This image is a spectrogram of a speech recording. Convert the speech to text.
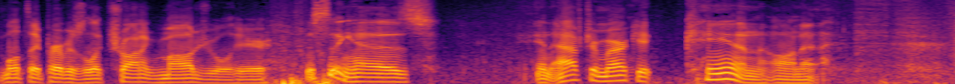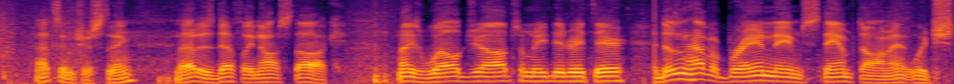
multi-purpose electronic module here. This thing has an aftermarket can on it. That's interesting. That is definitely not stock. Nice weld job somebody did right there. It doesn't have a brand name stamped on it, which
